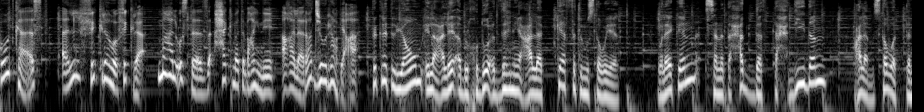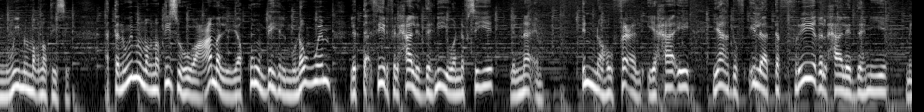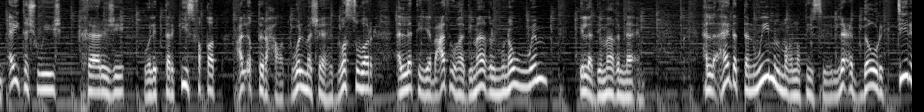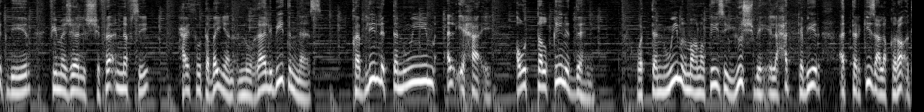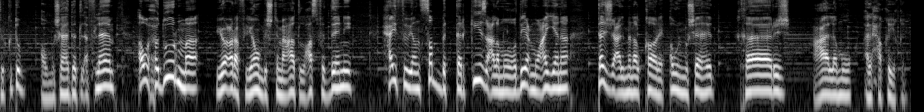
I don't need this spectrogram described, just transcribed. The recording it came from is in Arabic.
بودكاست الفكرة وفكرة مع الأستاذ حكمة بعيني على راديو الرابعة. فكرة اليوم لها علاقة بالخضوع الذهني على كافة المستويات ولكن سنتحدث تحديدا على مستوى التنويم المغناطيسي. التنويم المغناطيسي هو عمل يقوم به المنوم للتأثير في الحالة الذهنية والنفسية للنائم. إنه فعل إيحائي يهدف إلى تفريغ الحالة الذهنية من أي تشويش خارجي وللتركيز فقط على الاقتراحات والمشاهد والصور التي يبعثها دماغ المنوم إلى دماغ النائم. هلا هذا التنويم المغناطيسي لعب دور كتير كبير في مجال الشفاء النفسي حيث تبين أنه غالبية الناس قابلين للتنويم الإيحائي أو التلقين الذهني. والتنويم المغناطيسي يشبه إلى حد كبير التركيز على قراءة الكتب أو مشاهدة الأفلام أو حضور ما يعرف اليوم باجتماعات العصف الذهني حيث ينصب التركيز على مواضيع معينة تجعل من القارئ أو المشاهد خارج عالمه الحقيقي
